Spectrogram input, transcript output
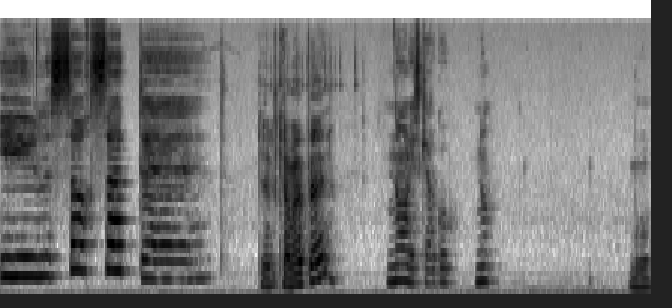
Il sort sa tête. Quelqu'un m'appelle? Non, l'escargot, non. Bon.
